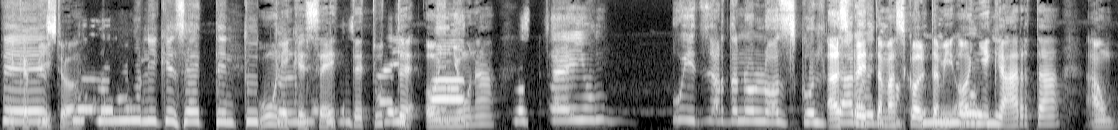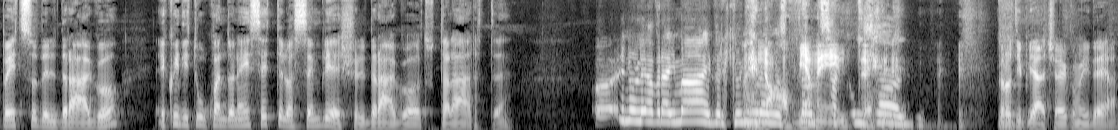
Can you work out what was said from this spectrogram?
Hai capito? Sono uniche sette in tutto Uniche sette, tutte, ognuna... Sei un Wizard non l'ho ascoltato. Aspetta, ma ascoltami, ogni carta ha un pezzo del drago e quindi tu quando ne hai sette lo assembli e esce il drago, tutta l'arte. Uh, e non le avrai mai perché ognuno eh no, ovviamente. Però ti piace eh, come idea.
